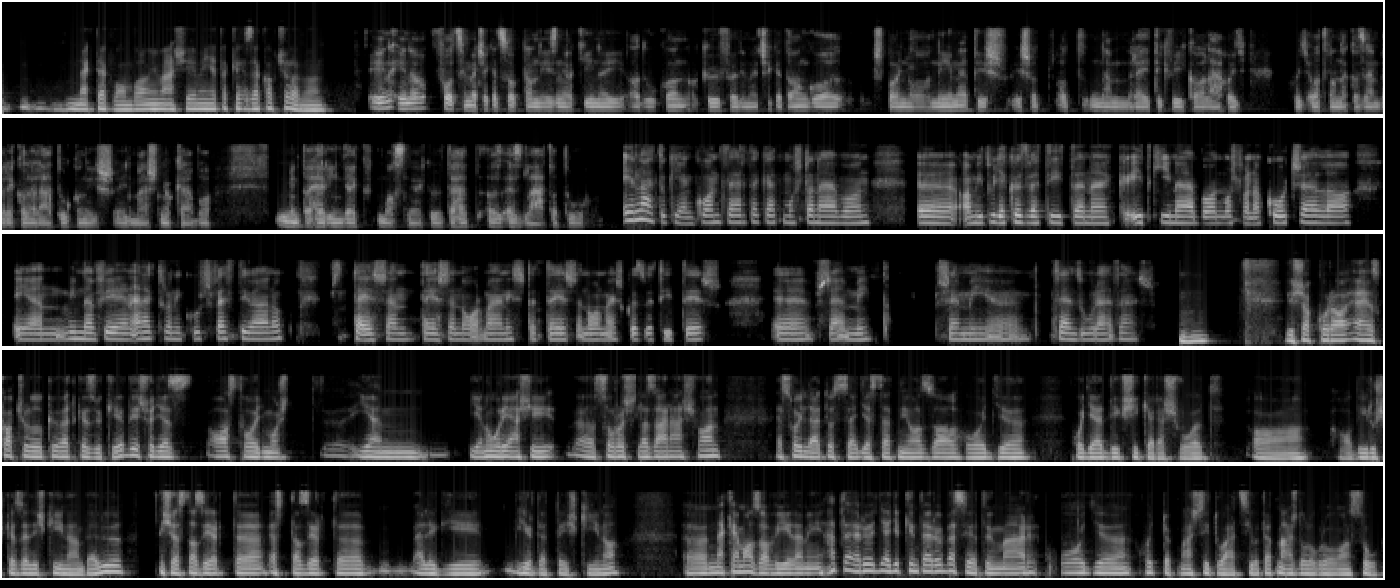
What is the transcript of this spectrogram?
nektek van valami más élményetek ezzel kapcsolatban? Én, én a foci meccseket szoktam nézni a kínai adókon, a külföldi meccseket angol, spanyol, német is, és ott, ott nem rejtik véka alá, hogy, hogy ott vannak az emberek a lelátókon is egymás nyakába, mint a heringek masz nélkül, tehát az, ez látható. Én láttuk ilyen koncerteket mostanában, amit ugye közvetítenek itt Kínában, most van a Coachella, ilyen mindenféle ilyen elektronikus fesztiválok, teljesen, teljesen normális, tehát teljesen normális közvetítés, semmi, semmi cenzúrázás. Uh-huh. És akkor a, ehhez kapcsolódó következő kérdés, hogy ez azt, hogy most ilyen, ilyen óriási szoros lezárás van, ez hogy lehet összeegyeztetni azzal, hogy, hogy eddig sikeres volt a, a víruskezelés Kínán belül, és ezt azért, ezt azért eléggé hirdette is Kína. Nekem az a vélemény, hát erről, egyébként erről beszéltünk már, hogy, hogy tök más szituáció, tehát más dologról van szó.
